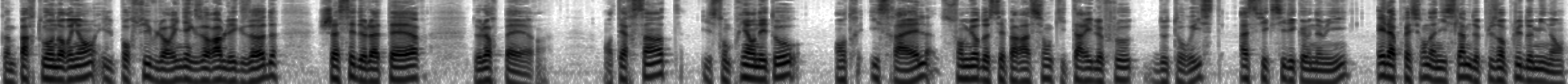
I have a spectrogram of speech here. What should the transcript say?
Comme partout en Orient, ils poursuivent leur inexorable exode, chassés de la terre de leur père. En Terre sainte, ils sont pris en étau entre Israël, son mur de séparation qui tarit le flot de touristes, asphyxie l'économie, et la pression d'un islam de plus en plus dominant.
